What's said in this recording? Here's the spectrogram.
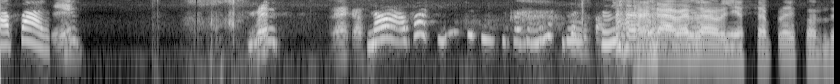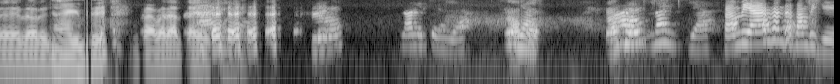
அப்பா ஒரு சர்ப்ரைஸ் பண்ற ஏதோ ஒரு இது தான் இருக்கும் தம்பி யார் தந்தா தம்பிக்கு?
